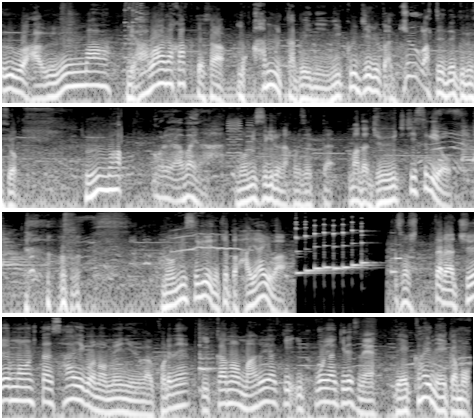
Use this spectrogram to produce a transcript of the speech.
うわうま。柔らかくてさもう噛むたびに肉汁がジュワって出てくるんですよ。うま。これやばいな。飲みすぎるなこれ絶対。まだ11時過ぎよ。飲みすぎるにはちょっと早いわそしたら注文した最後のメニューはこれね。イカの丸焼き一本焼きですね。でかいねイカも。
